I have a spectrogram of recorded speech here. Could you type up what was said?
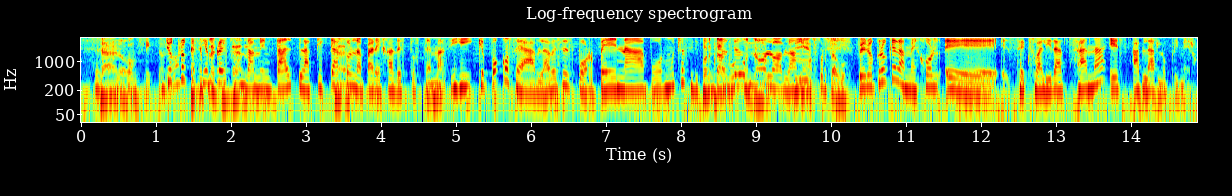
entonces es un conflicto. ¿no? Yo creo que siempre es fundamental platicar Claro. con la pareja de estos temas y que poco se habla, a veces por pena, por muchas Por circunstancias tabú, no ¿no? lo hablamos. Sí, es por tabú. Pero creo que la mejor eh, sexualidad sana es hablarlo primero.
